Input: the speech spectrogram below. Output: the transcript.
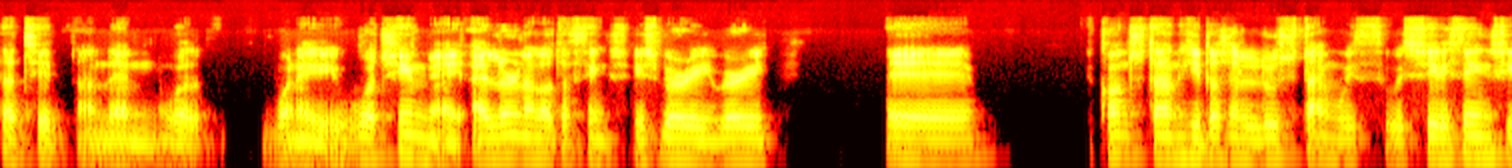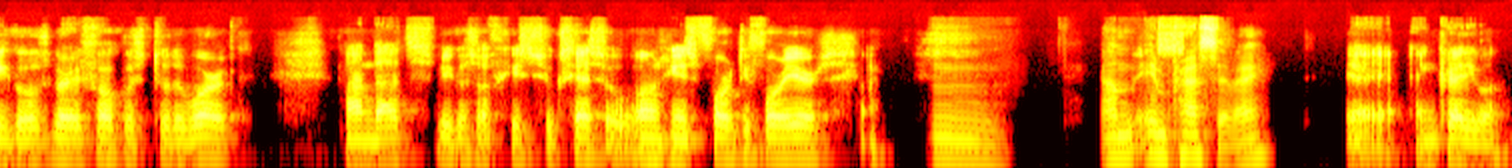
That's it. And then, well, when I watch him, I, I learn a lot of things. He's very very uh, constant. He doesn't lose time with with silly things. He goes very focused to the work and that's because of his success on his 44 years. mm. Um, impressive, eh? Yeah, yeah, incredible.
